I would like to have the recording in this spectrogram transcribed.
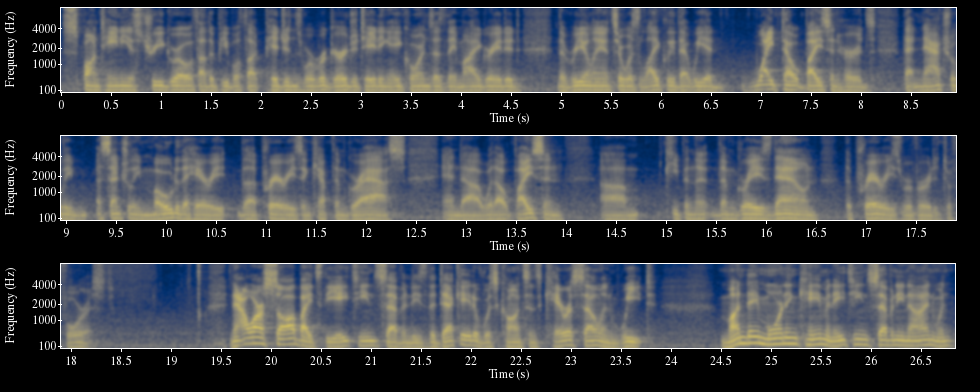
spontaneous tree growth. Other people thought pigeons were regurgitating acorns as they migrated. The real answer was likely that we had wiped out bison herds that naturally, essentially mowed the, hairy, the prairies and kept them grass. And uh, without bison um, keeping the, them grazed down, the prairies reverted to forest. Now our saw bites the 1870s, the decade of Wisconsin's carousel and wheat. Monday morning came in 1879 when,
